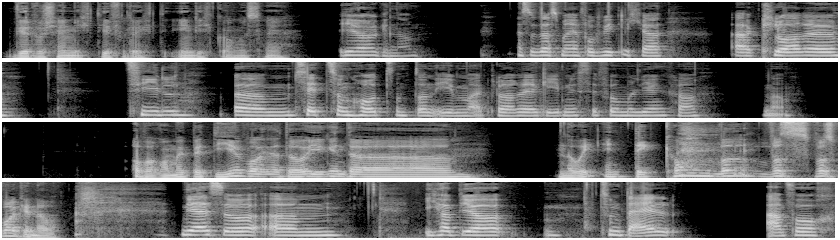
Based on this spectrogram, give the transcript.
Wird wahrscheinlich dir vielleicht ähnlich gegangen sein. Ja, genau. Also, dass man einfach wirklich eine, eine klare Zielsetzung hat und dann eben auch klare Ergebnisse formulieren kann. Genau. Aber Romy, bei dir war ja da irgendeine Neuentdeckung. was, was war genau? Ja, also ähm, ich habe ja zum Teil einfach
